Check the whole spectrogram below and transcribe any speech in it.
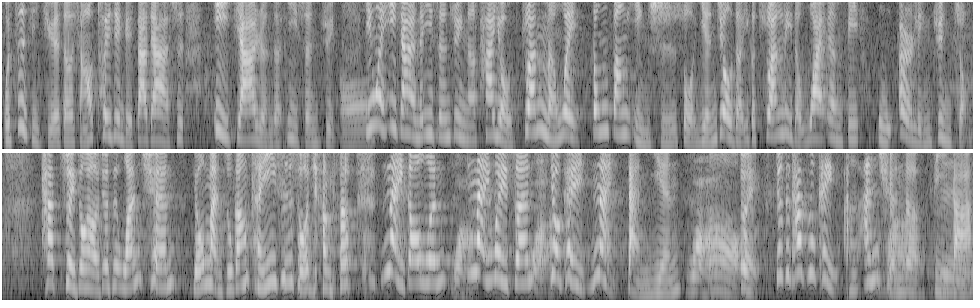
我自己觉得想要推荐给大家的是一家人的益生菌。哦因为一家人的益生菌呢，它有专门为东方饮食所研究的一个专利的 YMB 五二零菌种。它最重要的就是完全有满足刚刚陈医师所讲的耐高温、耐胃酸，又可以耐胆盐。哇，哦，对，就是它都可以很安全的抵达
